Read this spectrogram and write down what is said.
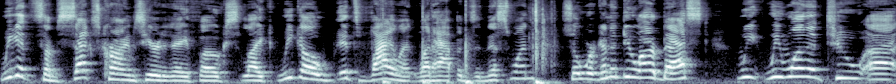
we get some sex crimes here today, folks. Like we go, it's violent what happens in this one. So we're gonna do our best. We we wanted to uh,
